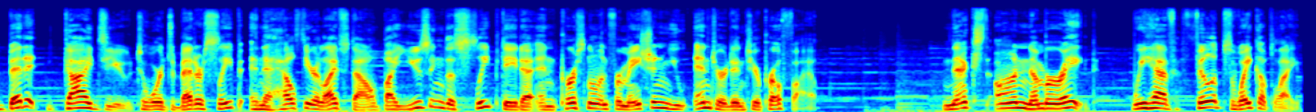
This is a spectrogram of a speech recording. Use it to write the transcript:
Beddit guides you towards better sleep and a healthier lifestyle by using the sleep data and personal information you entered into your profile. Next on number 8, we have Philips Wake Up Light.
